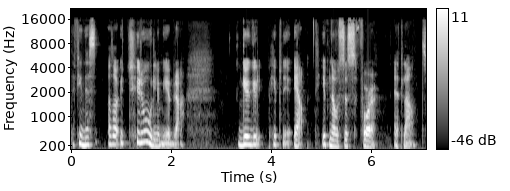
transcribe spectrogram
det finnes altså utrolig mye bra. Google hypno, ja, 'hypnosis for' et eller annet.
